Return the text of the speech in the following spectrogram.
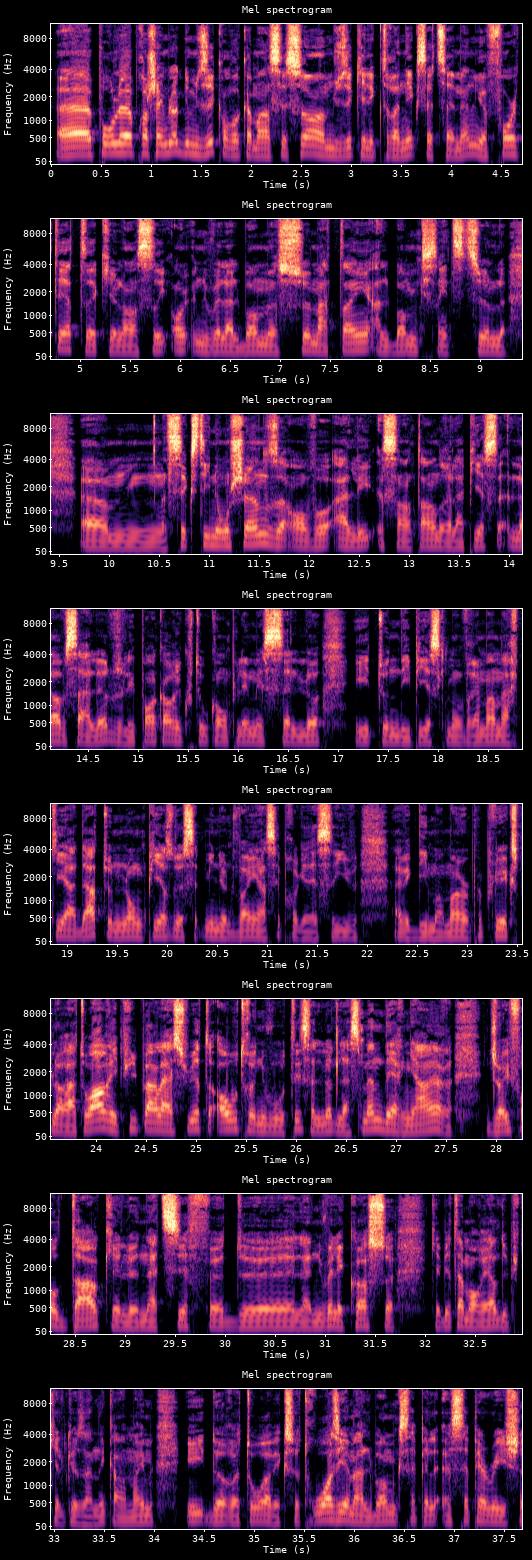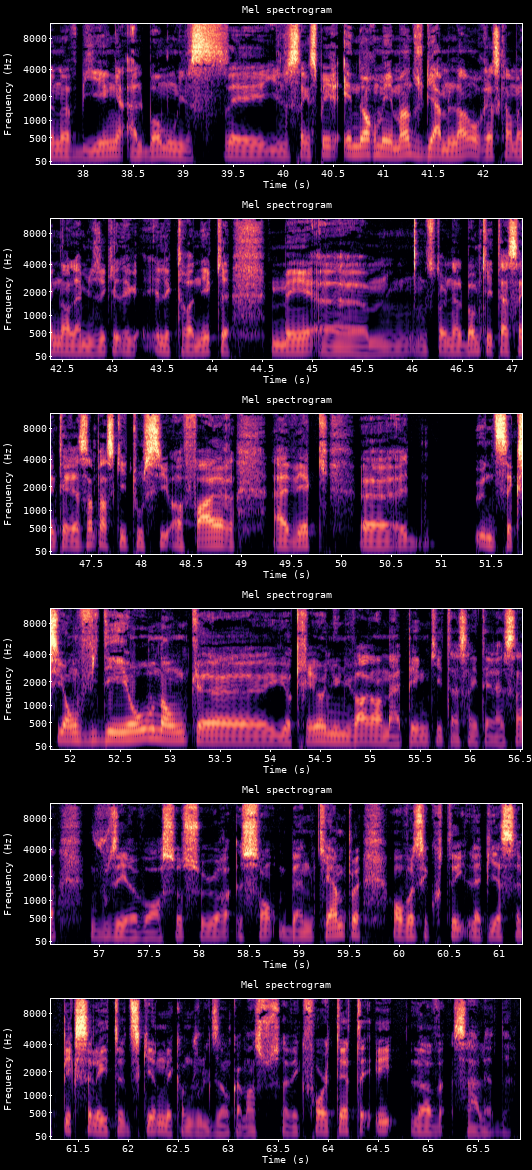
Euh, pour le prochain bloc de musique, on va commencer ça en musique électronique cette semaine. Il y a Fortet euh, qui a lancé un, nouvel album ce matin, album qui s'intitule euh, 16 Oceans. On va aller s'entendre la pièce Love Salad. Je l'ai pas encore écouté au complet, mais celle-là est une des pièces qui m'a vraiment marqué à date. Une longue pièce de 7 minutes 20 assez progressive avec des moments un peu plus exploratoires. Et puis par la suite, autre nouveauté, celle-là de la semaine dernière, Joyful Le natif de la Nouvelle-Écosse qui habite à Montréal depuis quelques années quand même et de retour avec ce troisième album qui s'appelle A Separation of Being, album où il s'inspire énormément du gamelan. On reste quand même dans la musique électronique, mais euh, c'est un album qui est assez intéressant parce qu'il est aussi offert avec euh, une section vidéo, donc euh, il a créé un univers en mapping qui est assez intéressant. Vous irez voir ça sur son Bandcamp. On va s'écouter la pièce Pixelated Skin, mais comme je vous le dis, on commence avec Fortet et Love Salad.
